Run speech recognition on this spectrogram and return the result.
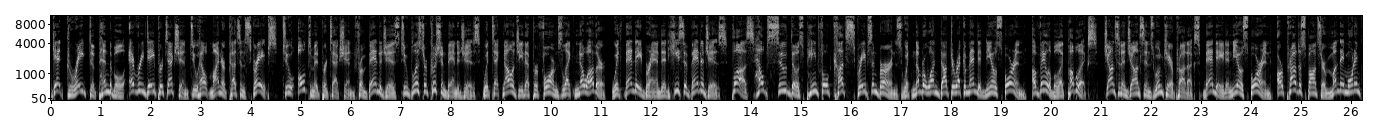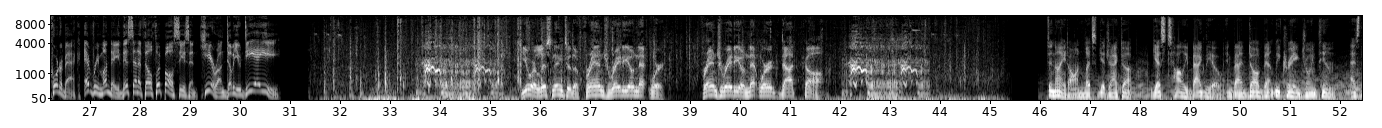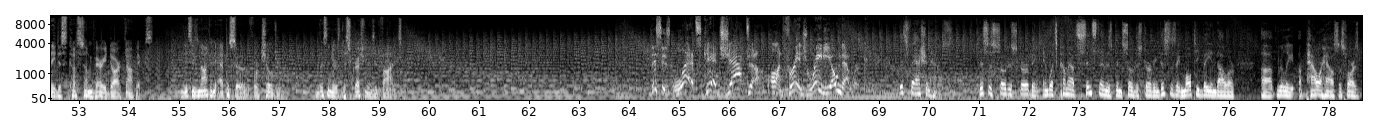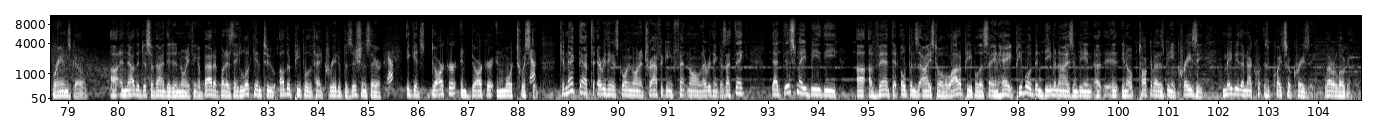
Get great, dependable, everyday protection to help minor cuts and scrapes to ultimate protection from bandages to blister cushion bandages with technology that performs like no other with Band-Aid brand adhesive bandages. Plus, help soothe those painful cuts, scrapes, and burns with number one doctor recommended Neosporin. Available at Publix. Johnson & Johnson's wound care products, Band-Aid and Neosporin are proud to sponsor Monday Morning Quarterback every Monday this NFL football season here on WDAE. You are listening to the Fringe Radio Network. FringeRadioNetwork.com. Tonight on Let's Get Jacked Up, guests Holly Baglio and Bad Dog Bentley Craig join Tim, as they discuss some very dark topics. This is not an episode for children. Listener's discretion is advised. This is Let's Get Jacked Up on Fringe Radio Network. This fashion house, this is so disturbing. And what's come out since then has been so disturbing. This is a multi billion dollar, uh, really a powerhouse as far as brands go. Uh, and now they're disavowing they didn't know anything about it. But as they look into other people who've had creative positions there, Yep. it gets darker and darker and more twisted. Connect that to everything that's going on in trafficking, fentanyl, and everything, because I think that this may be the uh, event that opens eyes to a lot of people that saying, "Hey, people have been demonized and being, uh, you know, talked about as being crazy. Maybe they're not qu- quite so crazy." Lara Logan.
